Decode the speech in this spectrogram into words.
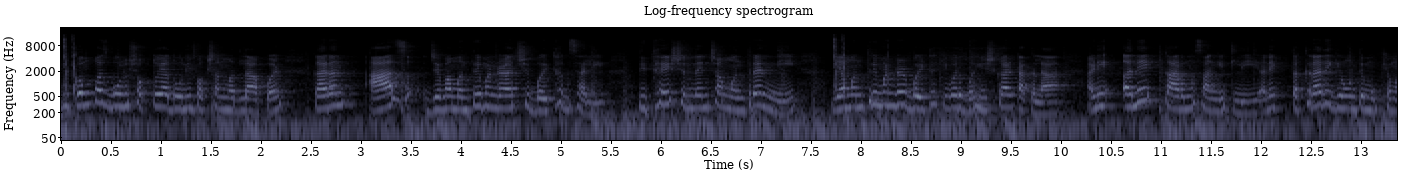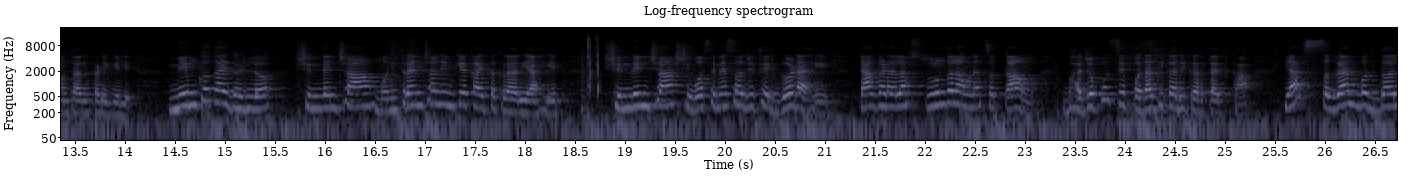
भूकंपच बोलू शकतो या दोन्ही पक्षांमधला आपण. कारण आज जेव्हा मंत्रिमंडळाची बैठक झाली तिथे शिंदेच्या मंत्र्यांनी या मंत्रिमंडळ बैठकीवर बहिष्कार टाकला आणि अनेक कारणं सांगितली अनेक तक्रारी घेऊन ते मुख्यमंत्र्यांकडे गेले. नेमकं काय घडलं? शिंदेच्या मंत्र्यांच्या नेमक्या काय तक्रारी आहेत? शिंदेच्या शिवसेनेचा जिथे गड आहे त्या गडाला सुरुंग लावण्याचं काम भाजपचे पदाधिकारी करतायत का? या सगळ्यांबद्दल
